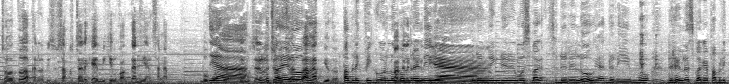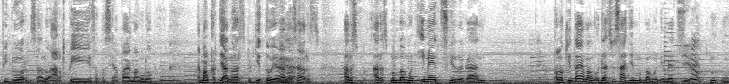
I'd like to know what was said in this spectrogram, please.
cowok tuh akan lebih susah kecuali kayak bikin konten yang sangat bobo Iya, maksudnya kecuali lucu-lucuan lu banget gitu. public figure lu Public membranding figure, iya. membranding dirimu sebagai sendiri lu ya dirimu diri lu sebagai public figure misalnya lu artis atau siapa emang lu emang kerjaan lu harus begitu ya Iya. maksudnya harus harus harus membangun image gitu kan kalau kita emang udah susah aja membangun image Iya. Mm-mm.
